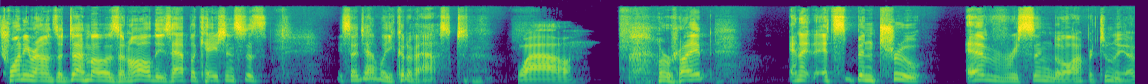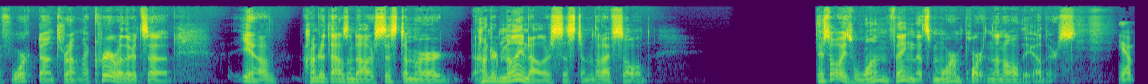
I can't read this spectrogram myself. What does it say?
twenty rounds of demos and all these applications." Just, He said, "Yeah, well, you could have asked." Wow. right, and it, it's been true every single opportunity I've worked on throughout my career, whether it's a, you know, hundred thousand dollar system or hundred million dollar system that I've sold. There's always one thing that's more important than all the others. Yep.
